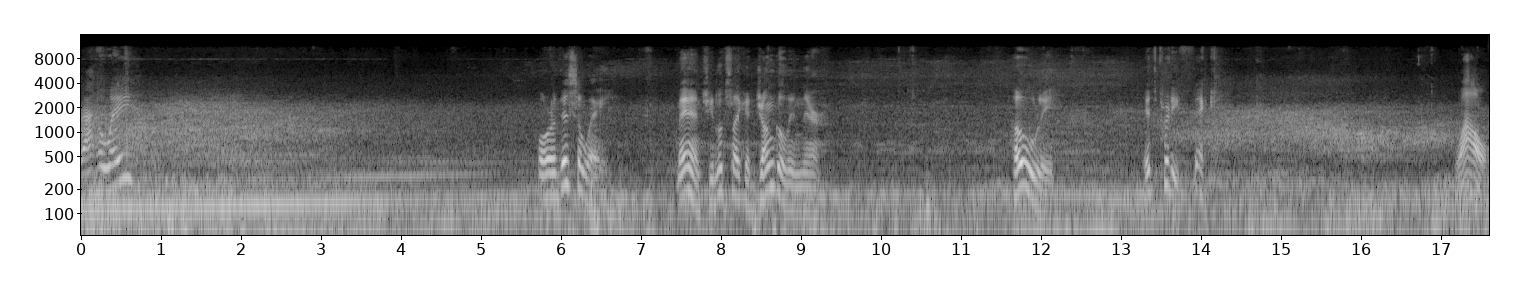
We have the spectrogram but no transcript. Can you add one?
That away? Or this away? Man, she looks like a jungle in there. Holy, it's pretty thick. Wow.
